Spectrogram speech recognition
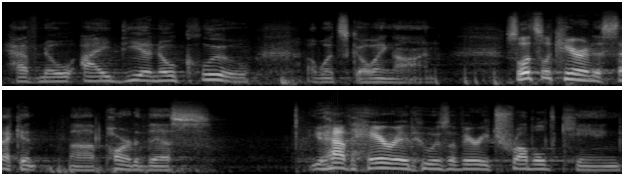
have no idea, no clue of what's going on. So let's look here at a second uh, part of this. You have Herod, who is a very troubled king.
